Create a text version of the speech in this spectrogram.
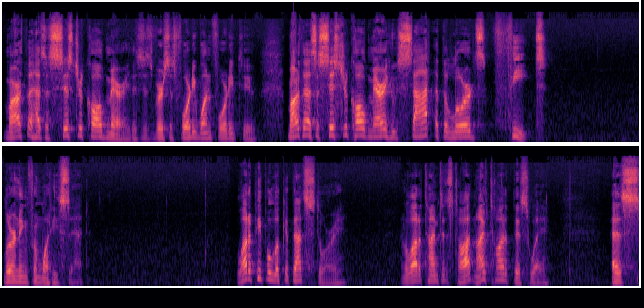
Martha has a sister called Mary. This is verses 41 42. Martha has a sister called Mary who sat at the Lord's feet, learning from what he said. A lot of people look at that story, and a lot of times it's taught, and I've taught it this way, as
